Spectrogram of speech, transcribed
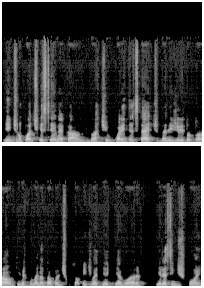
E a gente não pode esquecer, né, Carlos, do artigo 47 da Lei de Direito Autoral, que ele é fundamental para a discussão que a gente vai ter aqui agora, ele assim dispõe:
